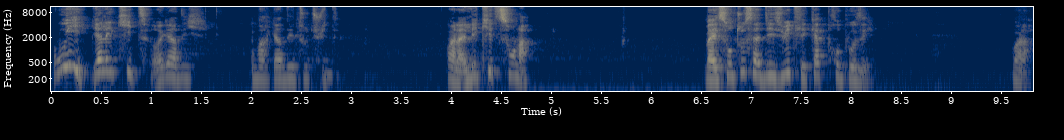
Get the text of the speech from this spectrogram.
Oui, il y a les kits, regardez. On va regarder tout de suite. Voilà, les kits sont là. Bah, ils sont tous à 18, les 4 proposés. Voilà.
